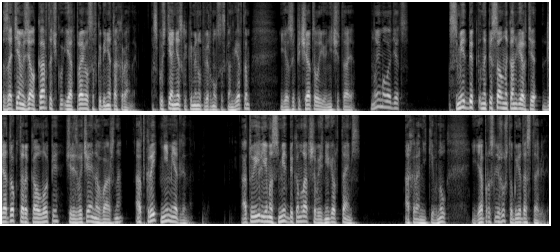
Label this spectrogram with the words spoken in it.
Затем взял карточку и отправился в кабинет охраны. Спустя несколько минут вернулся с конвертом. Я запечатал ее, не читая. Ну и молодец. Смитбек написал на конверте «Для доктора Коллопи чрезвычайно важно открыть немедленно». От Уильяма Смитбека-младшего из «Нью-Йорк Таймс». Охранник кивнул. «Я прослежу, чтобы ее доставили».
